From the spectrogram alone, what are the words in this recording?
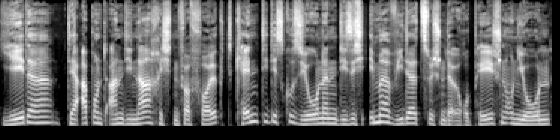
Jeder, der ab und an die Nachrichten verfolgt, kennt die Diskussionen, die sich immer wieder zwischen der Europäischen Union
